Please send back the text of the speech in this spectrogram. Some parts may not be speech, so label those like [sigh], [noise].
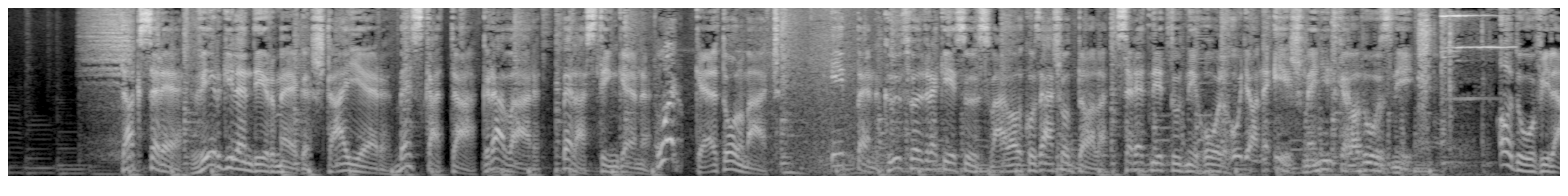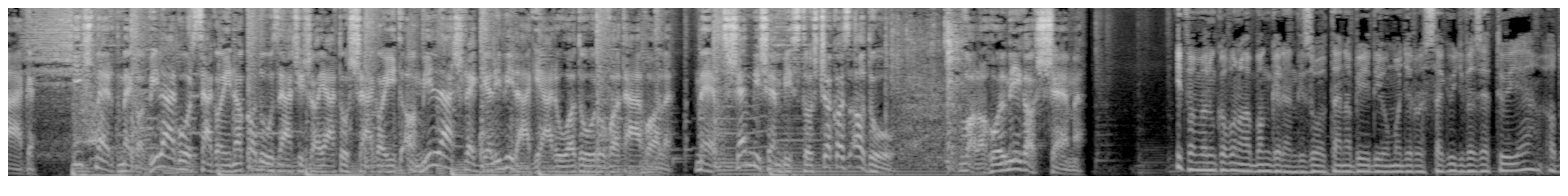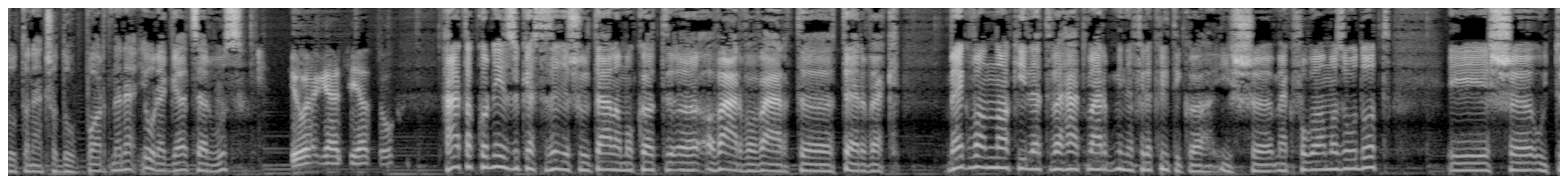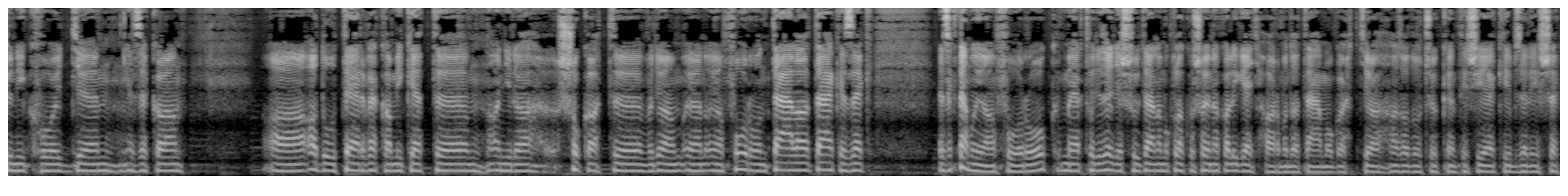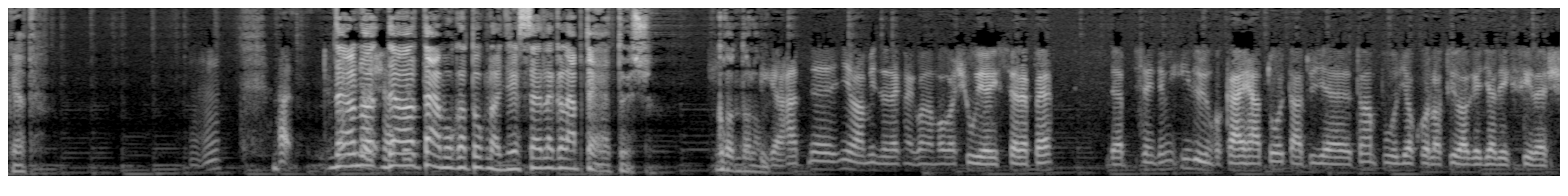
Taxere, Virgilendir meg, Steyer, Beskatta, Gravár, Belastingen. Kell tolmács. Éppen külföldre készülsz vállalkozásoddal? Szeretnéd tudni hol, hogyan és mennyit kell adózni? Adóvilág. Ismerd meg a világországainak adózási sajátosságait a Millás reggeli világjáró adórovatával. Mert semmi sem biztos, csak az adó. Valahol még az sem. Itt van velünk a vonalban Gerendi Zoltán, a BDO Magyarország ügyvezetője, adótanácsadó partnere. Jó reggelt, szervusz! Jó reggelt, sziasztok! Hát akkor nézzük ezt az Egyesült Államokat, a várva várt tervek megvannak, illetve hát már mindenféle kritika is megfogalmazódott, és úgy tűnik, hogy ezek a, a adótervek, amiket annyira sokat, vagy olyan, olyan, olyan forrón tálalták, ezek, ezek nem olyan forrók, mert hogy az Egyesült Államok lakosainak alig egyharmada támogatja az adócsökkentési elképzeléseket. Uh-huh. Hát, De a, na- de a támogatók nagy része legalább tehetős. Gondolom. Igen, hát nyilván mindennek megvan a maga súlya és szerepe, de szerintem induljunk a KH-tól, tehát ugye Trump úr gyakorlatilag egy elég széles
